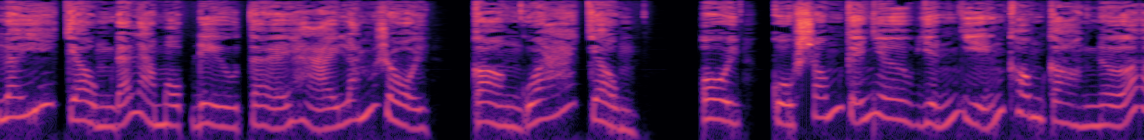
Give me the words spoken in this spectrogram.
Lấy chồng đã là một điều tệ hại lắm rồi, còn quá chồng. Ôi, cuộc sống kể như vĩnh viễn không còn nữa.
